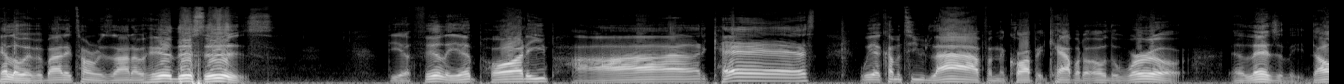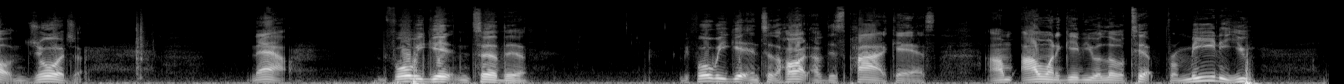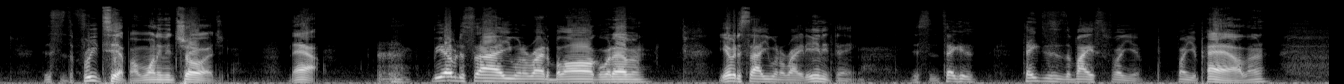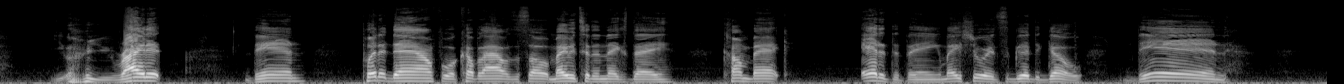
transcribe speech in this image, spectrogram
Hello, everybody. Tom Rosano here. This is the Affiliate Party Podcast. We are coming to you live from the carpet capital of the world, allegedly, Dalton, Georgia. Now, before we get into the before we get into the heart of this podcast, I'm, I want to give you a little tip from me to you. This is the free tip. I won't even charge you. Now, if you ever decide you want to write a blog or whatever, you ever decide you want to write anything, is take take this as advice from your from your pal, huh? You you write it, then put it down for a couple hours or so, maybe to the next day, come back, edit the thing, make sure it's good to go, then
